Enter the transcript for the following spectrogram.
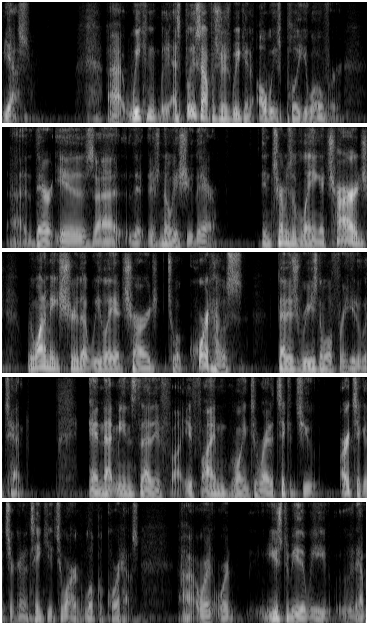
Yes. Uh, we can, as police officers, we can always pull you over. Uh, there is, uh, th- there's no issue there. In terms of laying a charge, we want to make sure that we lay a charge to a courthouse that is reasonable for you to attend. And that means that if if I'm going to write a ticket to you, our tickets are going to take you to our local courthouse, uh, or or used to be that we would have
